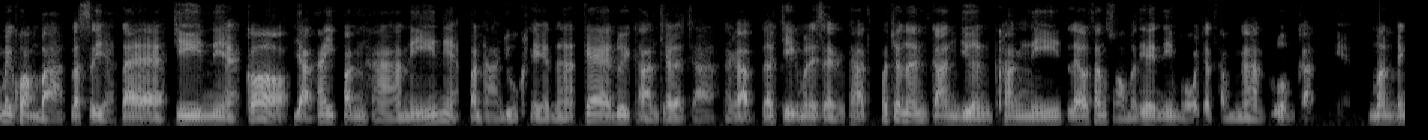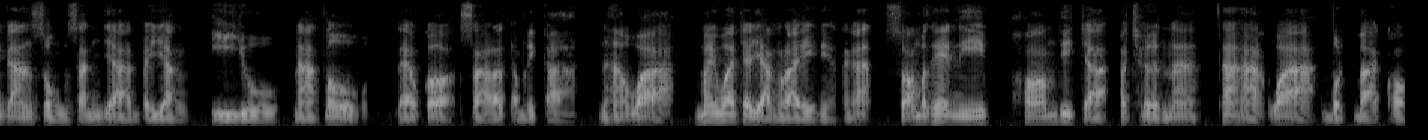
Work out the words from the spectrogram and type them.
ไม่คว่ำบาตรรัสเซีย แต่จีนเนี่ยก็อยากให้ปัญหานี้เนี่ยปัญหายูเครนนะแก้ด้วยการเจรจานะครับแล้วจีนไม่ได้แสดงท่าเพราะฉะนั้นการเยือนครั้งนี้แล้วทั้งสองประเทศนี้บอกว่าจะทำงานร่วมกันเนี่ยมันเป็นการส่งสัญญาณไปยัง EU NATO แล้วก็สหรัฐอเมริกานะฮะว่าไม่ว่าจะอย่างไรเนี่ยนะครับสองประเทศนี้พร้อมที่จะะเผชิญหน้า ถ้าหากว่าบทบาทของ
